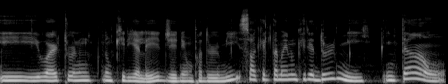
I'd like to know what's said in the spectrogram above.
E o Arthur não, não queria ler de nenhum para dormir, só que ele também não queria dormir. Então,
